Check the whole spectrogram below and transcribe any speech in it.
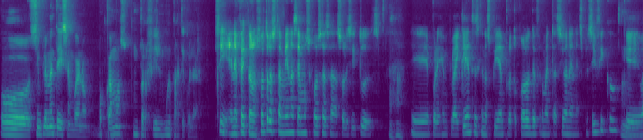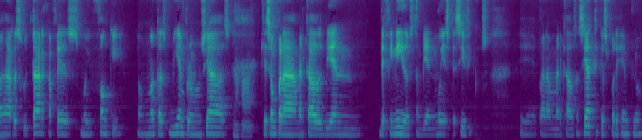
¿O simplemente dicen, bueno, buscamos un perfil muy particular? Sí, en efecto, nosotros también hacemos cosas a solicitudes. Eh, por ejemplo, hay clientes que nos piden protocolos de fermentación en específico que van a resultar cafés muy funky, con notas bien pronunciadas, que son para mercados bien definidos también, muy específicos. Eh, para mercados asiáticos, por ejemplo.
